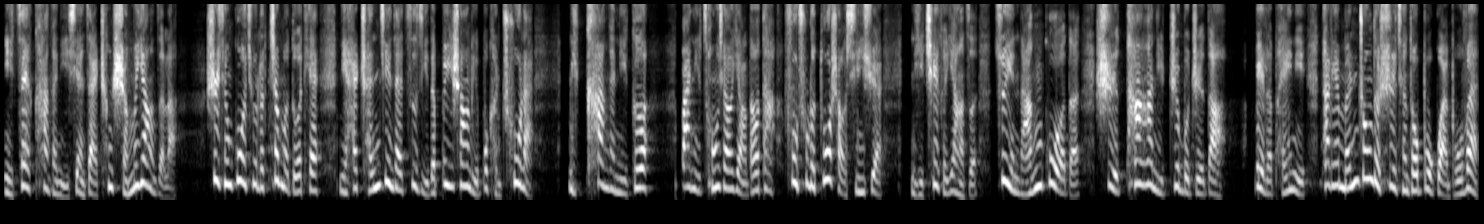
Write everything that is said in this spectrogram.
你再看看你现在成什么样子了？事情过去了这么多天，你还沉浸在自己的悲伤里不肯出来。你看看你哥，把你从小养到大，付出了多少心血？你这个样子，最难过的是他，你知不知道？为了陪你，他连门中的事情都不管不问。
